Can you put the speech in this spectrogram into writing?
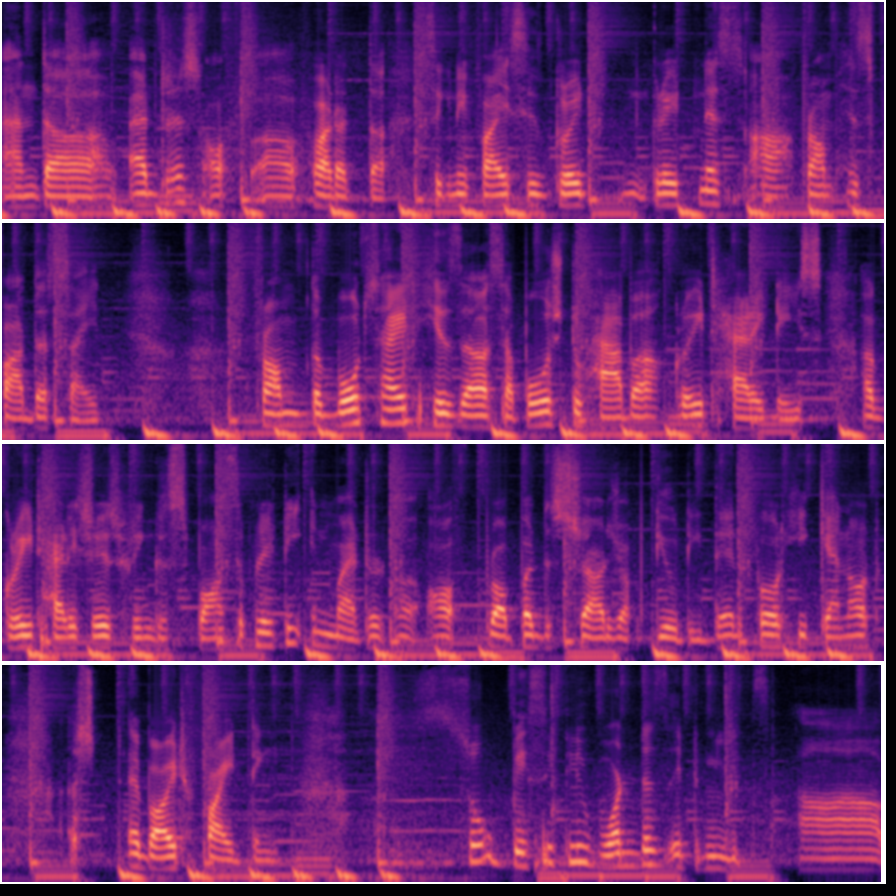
and the address of uh, Bharata signifies his great greatness uh, from his father's side from the both side he's uh, supposed to have a great heritage a great heritage brings responsibility in matter uh, of proper discharge of duty. Therefore he cannot uh, avoid fighting. So basically what does it mean? Uh,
